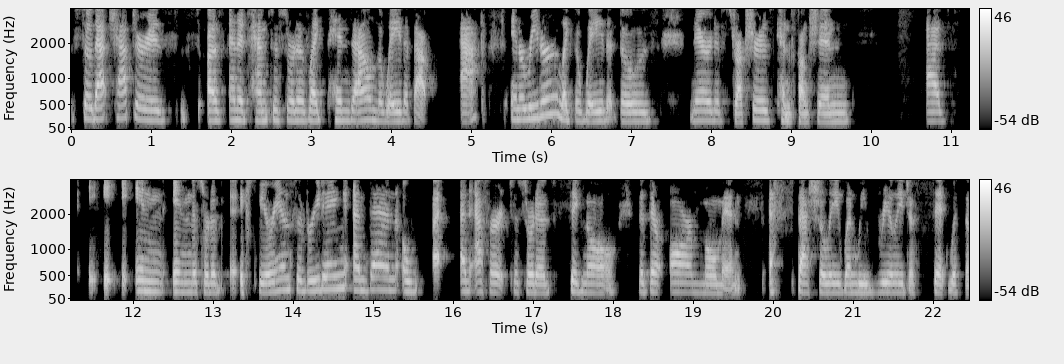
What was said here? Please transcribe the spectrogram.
so that chapter is an attempt to sort of like pin down the way that that acts in a reader, like the way that those narrative structures can function as in in the sort of experience of reading and then a, an effort to sort of signal that there are moments especially when we really just sit with the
